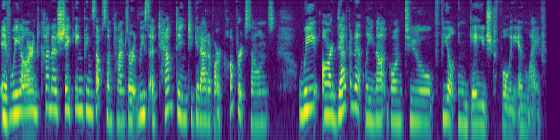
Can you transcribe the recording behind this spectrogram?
if we aren't kind of shaking things up sometimes, or at least attempting to get out of our comfort zones, we are definitely not going to feel engaged fully in life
